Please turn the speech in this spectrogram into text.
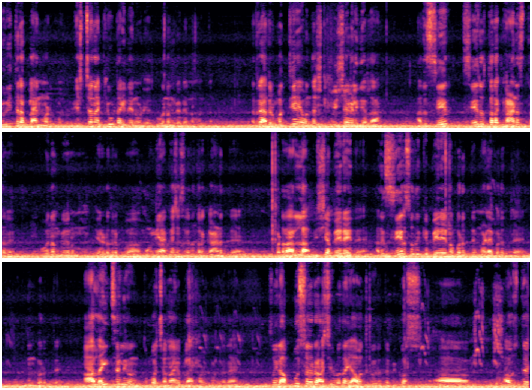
ಇವ್ರು ಈ ಥರ ಪ್ಲ್ಯಾನ್ ಮಾಡ್ಕೊಂಡು ಎಷ್ಟು ಚೆನ್ನಾಗಿ ಕ್ಯೂಟ್ ಆಗಿದೆ ನೋಡಿ ಅದು, ಪೂನಂ ಗಗನಂ ಅಂತ. ಅಂದರೆ ಅದ್ರ ಮಧ್ಯೆ ಒಂದಷ್ಟು ವಿಷಯಗಳಿದೆಯಲ್ಲ, ಅದು ಸೇರ್, ಸೇರೋ ಥರ ಕಾಣಿಸ್ತವೆ. ಗಗನಂ ಎರಡು ಅಂದರೆ ಭೂಮಿ, ಆಕಾಶ ಸೇರೋ ಥರ ಕಾಣುತ್ತೆ. ಬಟ್ ಅದಲ್ಲ ವಿಷಯ ಬೇರೆ ಇದೆ. ಅದಕ್ಕೆ ಸೇರಿಸೋದಕ್ಕೆ ಬೇರೆ ಏನೋ ಬರುತ್ತೆ, ಮಳೆ ಬರುತ್ತೆ, ಇನ್ನೊಂದು ಬರುತ್ತೆ. ಆ ಲೈನ್ಸಲ್ಲಿ ಒಂದು ತುಂಬ ಚೆನ್ನಾಗಿ ಪ್ಲ್ಯಾನ್ ಮಾಡ್ಕೊಂಡಿದ್ದಾರೆ ಸೊ ಇಲ್ಲಿ ಅಪ್ಪು ಸರ್ ಆಶೀರ್ವಾದ ಯಾವತ್ತೂ ಇರುತ್ತೆ? ಬಿಕಾಸ್ ಅವ್ರ ಜೊತೆ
